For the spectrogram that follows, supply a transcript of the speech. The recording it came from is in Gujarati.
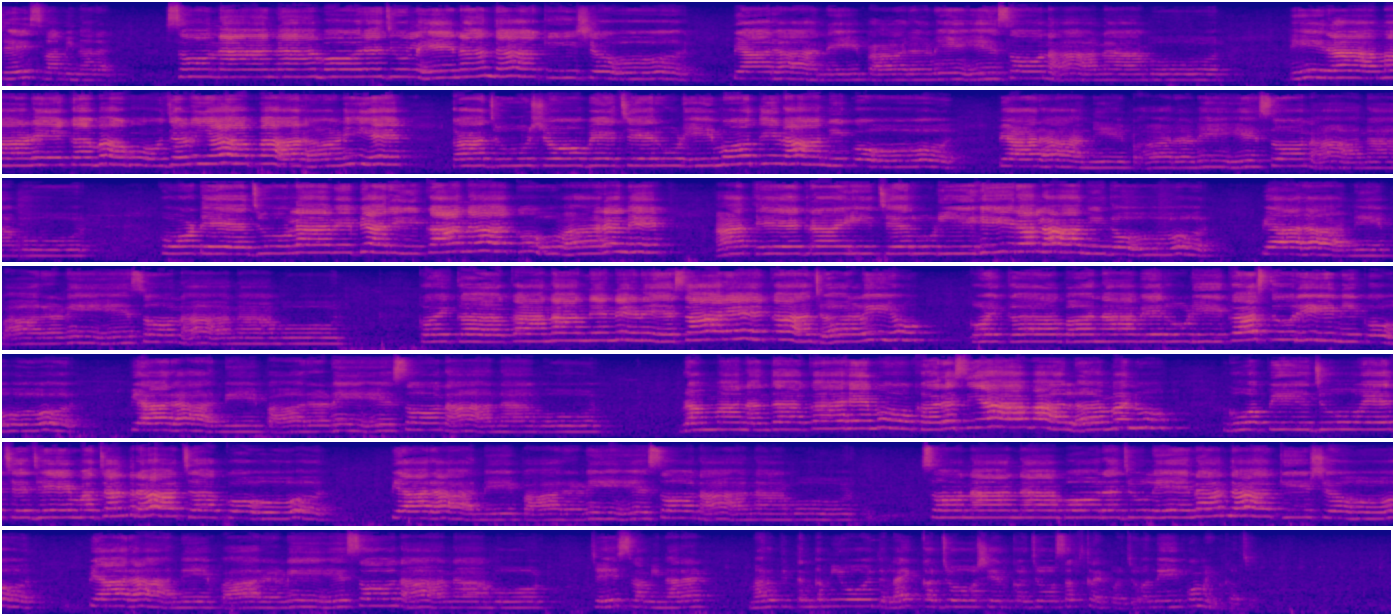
જય સ્વામિનારાયણ. સોનાના બોર ઝુલે નંદ કિશોર. પ્યારા ને પારણે સોનાના બોર. હીરા માણેક બહુ જડિયા પારણીએ. કાજુ શોભે છે રૂડી મોતીડાની કોર. પ્યારા ને પારણે કોડે ઝુલાવે પ્યારી કાના કુંવરને. હાથે ગ્રહી છે રૂડી હીરલાની દોર. પ્યારાને પારણે સોનાના બોર. કોઈક કાનાને નેણે સારે કાજળિયો. કોઈક બનાવે રૂડી કસ્તુરી પ્યારાને પારણે સોનાના બોર. બ્રહ્માનંદ કહે મુખરસ્યા વાલમનુ ગોપી જુએ છે જેમ ચંદ્ર ચકોર. પ્યારાને પારણે સોનાના બોર. સોનાના બોર ઝૂલે નંદ કિશોર. પ્યારાને પારણે જય સ્વામિનારાયણ. મારું કીર્તન ગમ્યું હોય તો લાઈક કરજો શેર કરજો સબસ્ક્રાઈબ કરજો અને કોમેન્ટ કરજો.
